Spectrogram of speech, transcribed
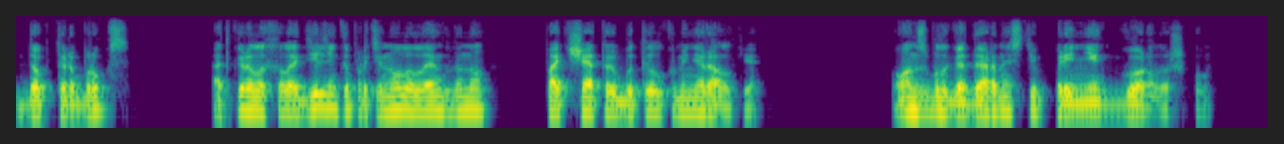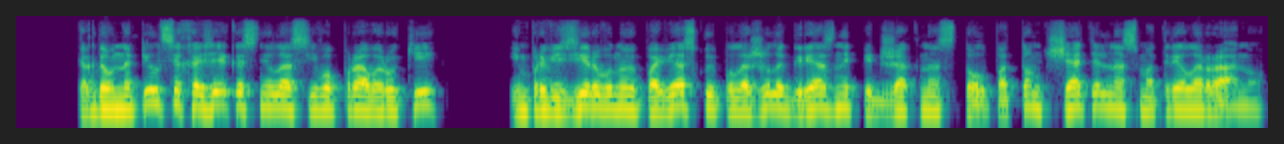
Доктор Брукс открыла холодильник и протянула Лэнгдону початую бутылку минералки. Он с благодарностью приник к горлышку. Когда он напился, хозяйка сняла с его правой руки импровизированную повязку и положила грязный пиджак на стол, потом тщательно осмотрела рану.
